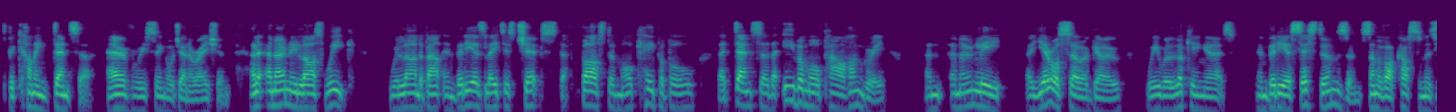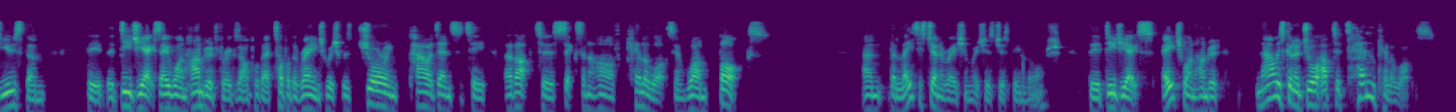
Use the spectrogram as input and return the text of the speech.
it's becoming denser every single generation. And, and only last week, we learned about NVIDIA's latest chips. They're faster, more capable, they're denser, they're even more power hungry. And, and only a year or so ago, we were looking at NVIDIA systems, and some of our customers use them. The, the DGX A100, for example, their top of the range, which was drawing power density of up to six and a half kilowatts in one box. And the latest generation, which has just been launched, the DGX H100, now is going to draw up to 10 kilowatts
